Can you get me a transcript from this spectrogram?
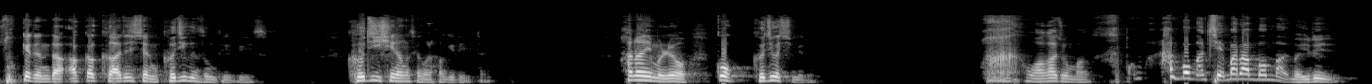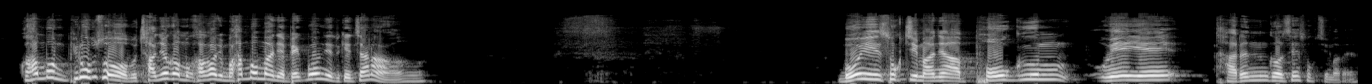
속게 된다. 아까 그 아저씨처럼 거지 근성되게 있어. 거지 신앙생활을 하게 돼 있다. 하나님을요, 꼭 거지같이 믿어. 와, 와가지고 막, 한 번만, 한 번만, 제발 한 번만, 막 이래. 그 한 번 필요 없어. 뭐 자녀가 뭐 가가지고 뭐 한 번만이야, 백 번이도 괜찮아. 뭐에 속지 마냐? 복음 외에 다른 것에 속지 말아요.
